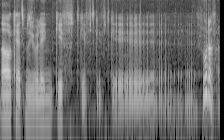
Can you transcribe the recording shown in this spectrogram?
okay, jetzt muss ich überlegen. Gift, Gift, Gift, Gift. Wutanfall.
